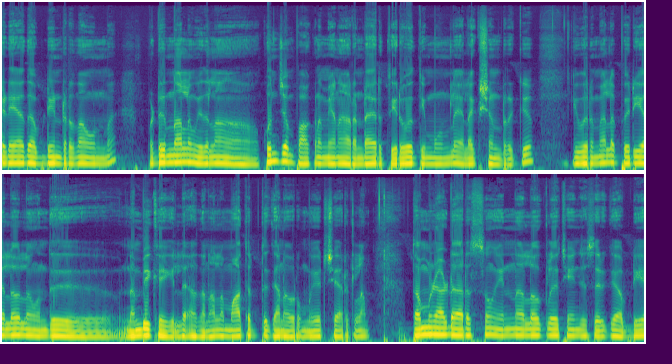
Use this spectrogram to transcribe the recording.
கிடையாது அப்படின்றதான் உண்மை. பட் இருந்தாலும் இதெல்லாம் கொஞ்சம் பார்க்கணும். ஏன்னா ரெண்டாயிரத்தி இருபத்தி மூணில் எலெக்ஷன் இருக்குது இவர் மேலே பெரிய அளவில் வந்து நம்பிக்கை இல்லை. அதனால் மாற்றுறதுக்கான ஒரு முயற்சியாக இருக்கலாம். தமிழ்நாடு அரசும் என்ன அளவுக்கு சேஞ்சஸ் இருக்குது அப்படியே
